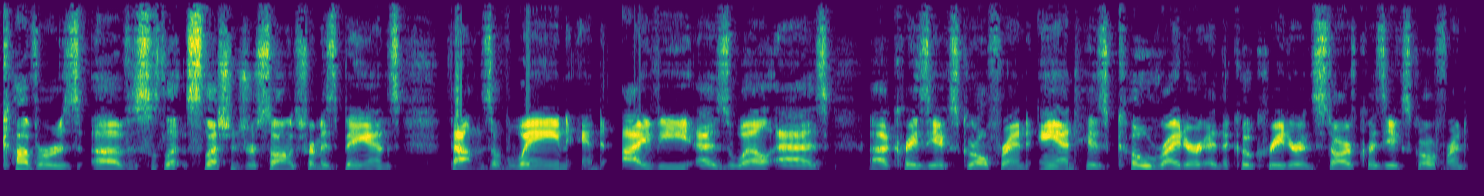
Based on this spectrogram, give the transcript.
covers of Schlesinger songs from his bands Fountains of Wayne and Ivy, as well as uh, Crazy Ex Girlfriend. And his co writer and the co creator and star of Crazy Ex Girlfriend,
